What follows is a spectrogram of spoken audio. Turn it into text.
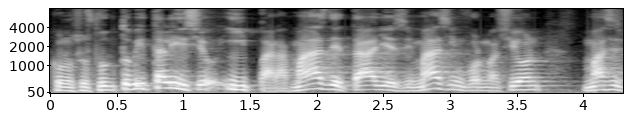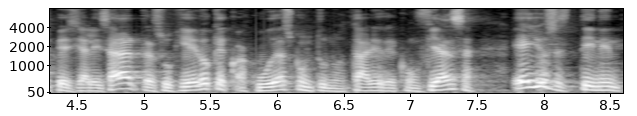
con usufructo vitalicio y para más detalles y más información más especializada, te sugiero que acudas con tu notario de confianza. Ellos tienen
